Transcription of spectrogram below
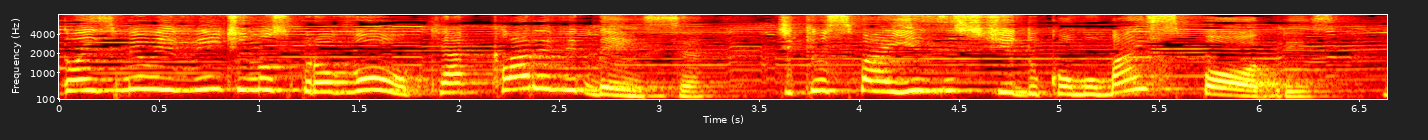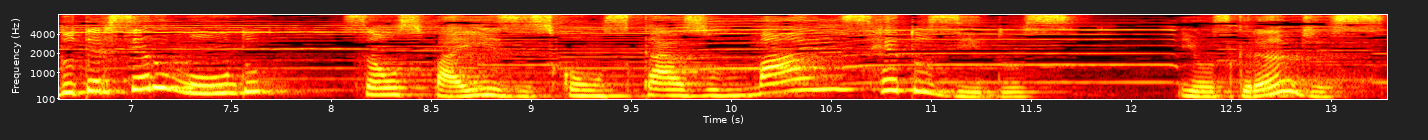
2020 nos provou que a clara evidência de que os países tidos como mais pobres do terceiro mundo são os países com os casos mais reduzidos. E os grandes?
